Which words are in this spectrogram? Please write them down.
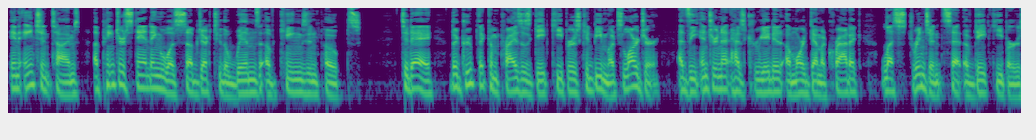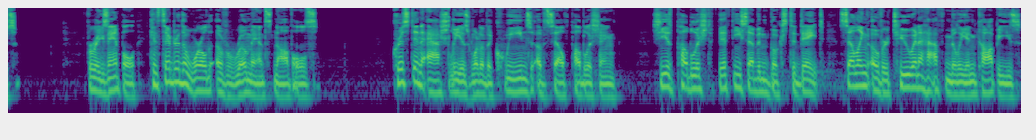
in ancient times, a painter's standing was subject to the whims of kings and popes. Today, the group that comprises gatekeepers can be much larger, as the internet has created a more democratic, less stringent set of gatekeepers. For example, consider the world of romance novels. Kristen Ashley is one of the queens of self publishing. She has published 57 books to date, selling over 2.5 million copies.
